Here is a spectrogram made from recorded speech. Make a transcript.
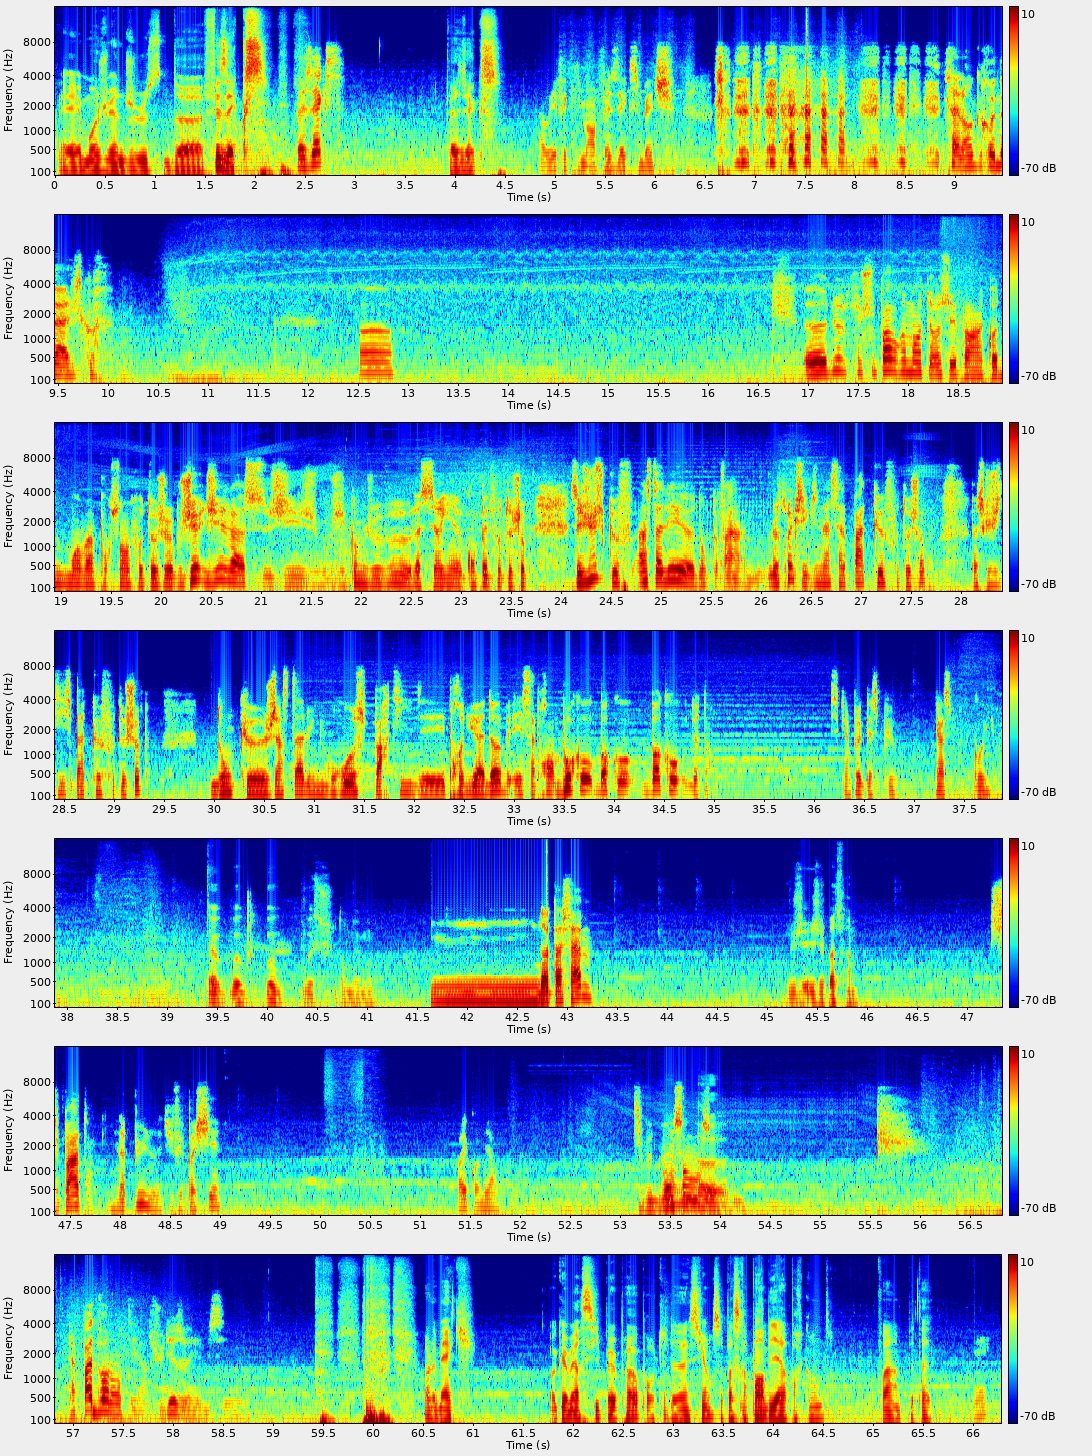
Et moi, je viens juste de physics. Ex Physics. Ah oui, effectivement, physics, bitch. T'as l'engrenage, quoi. Ah. Euh, je suis pas vraiment intéressé par un code moins 20% Photoshop. J'ai la, j'ai comme je veux la série euh, complète Photoshop. C'est juste que installer, euh, donc, enfin, le truc c'est que je n'installe pas que Photoshop parce que j'utilise pas que Photoshop. Donc euh, j'installe une grosse partie des produits Adobe et ça prend beaucoup, beaucoup, beaucoup de temps. Ce qui est un peu casse-pied. Casse-couille. Oh, oh, oh, où est-ce que je suis tombé, moi? Hmm, dans ta femme? J'ai pas de femme. Je sais pas, attends, il n'a plus, tu fais pas chier. Ouais, quoi, merde. Petit peu de bon sens. Euh. T'as pas de volonté, hein. je suis désolé, mais c'est. Oh le mec. Ok, merci Pepper pour ta donation. Ça passera pas en bière par contre. Enfin, peut-être.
